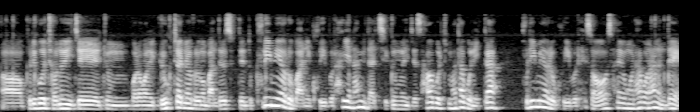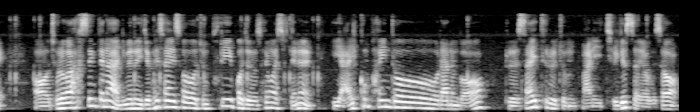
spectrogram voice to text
어, 그리고 저는 이제 좀 뭐라고 하냐, 교육 자료나 그런 거 만들었을 때는 또 프리미엄으로 많이 구입을 하긴 합니다. 지금은 이제 사업을 좀 하다 보니까 프리미엄으로 구입을 해서 사용을 하곤 하는데, 어, 저가 학생 때나 아니면 이제 회사에서 좀 free 버전을 사용하실 때는 이 Iconfinder라는 거를 사이트를 좀 많이 즐겼어요. 그래서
